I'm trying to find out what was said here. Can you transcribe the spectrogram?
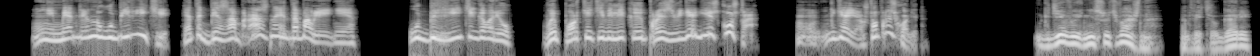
— Немедленно уберите. Это безобразное добавление. Уберите, говорю. Вы портите великое произведение искусства. Где я? Что происходит? — Где вы, не суть важно, — ответил Гарри,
